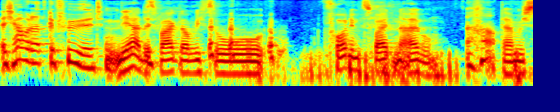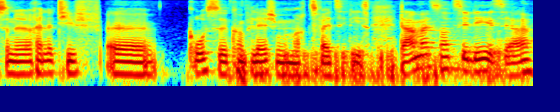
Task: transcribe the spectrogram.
Ich habe das gefühlt. Ja, das war, glaube ich, so vor dem zweiten Album. Aha. Da habe ich so eine relativ äh, große Compilation gemacht, zwei CDs. Damals noch CDs, ja.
